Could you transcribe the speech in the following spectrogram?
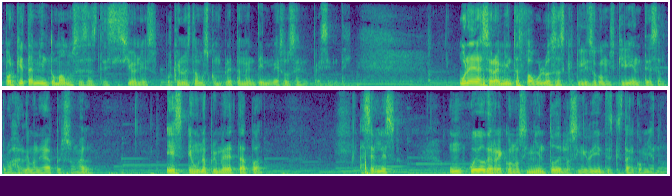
¿por qué también tomamos esas decisiones? Porque no estamos completamente inmersos en el presente. Una de las herramientas fabulosas que utilizo con mis clientes al trabajar de manera personal es en una primera etapa hacerles un juego de reconocimiento de los ingredientes que están comiendo.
